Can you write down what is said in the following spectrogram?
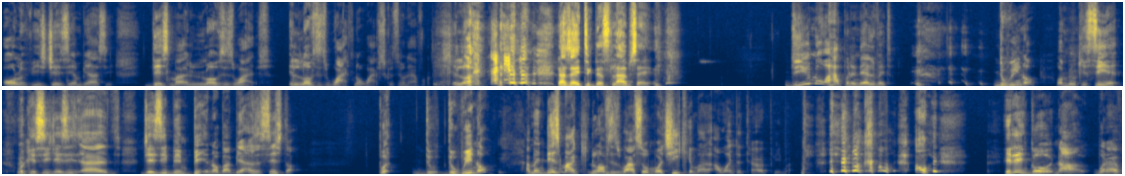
all of you. Is Jay Z and Beyonce. This man loves his wives. He loves his wife, not wives, because he only have one. He lo- That's how he took the slab set. Eh? Do you know what happened in the elevator? Do we know? Well, I mean, we can see it. We can see Jay Z, uh, Jay Z being beaten up by Beyonce's sister. But do do we know? I mean, this man loves his wife so much. He came out. I went to therapy, man. He didn't go. Nah, whatever.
